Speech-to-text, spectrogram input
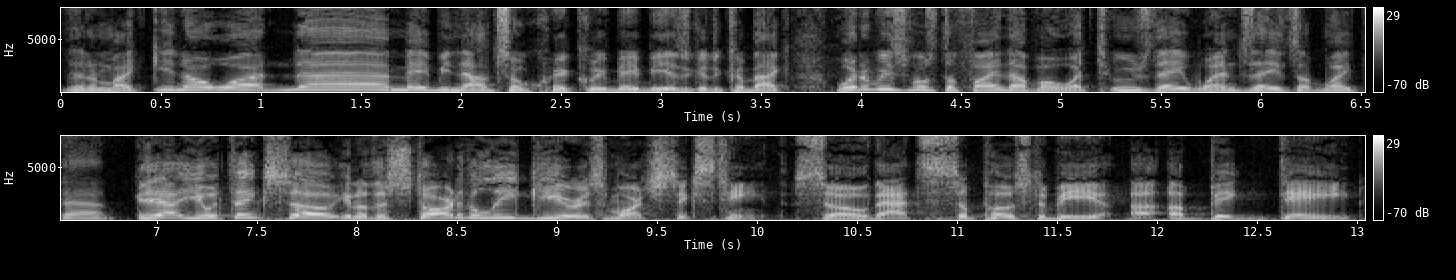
Then I'm like, you know what? Nah, maybe not so quickly. Maybe he's going to come back. What are we supposed to find out? About what Tuesday, Wednesday, something like that? Yeah, you would think so. You know, the start of the league year is March 16th. So that's supposed to be a, a big date.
